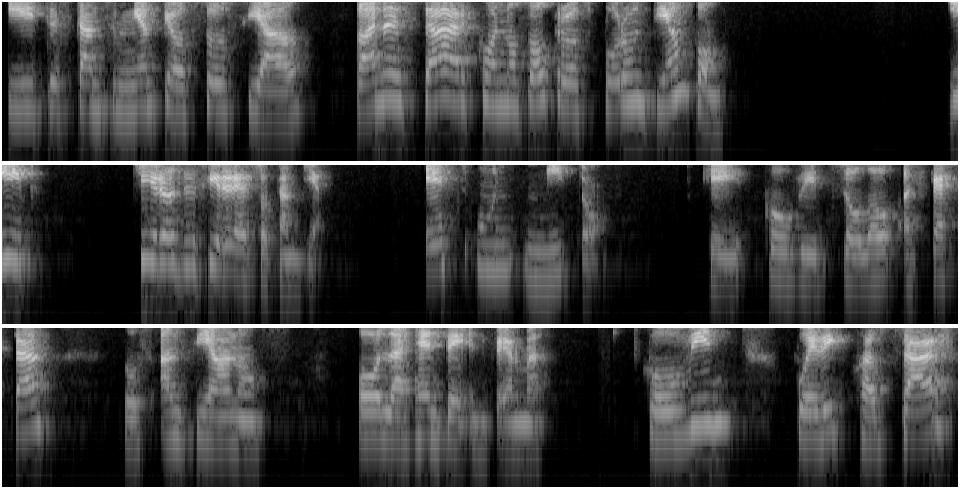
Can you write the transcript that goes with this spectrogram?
y distanciamiento social van a estar con nosotros por un tiempo. Y quiero decir eso también. Es un mito que COVID solo afecta los ancianos o la gente enferma. COVID puede causar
